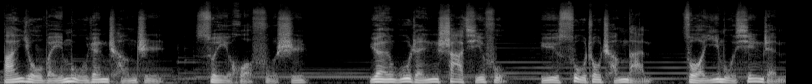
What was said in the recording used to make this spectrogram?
班又为木鸢成之，遂获赋诗。愿无人杀其父。于宿州城南作一木仙人，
